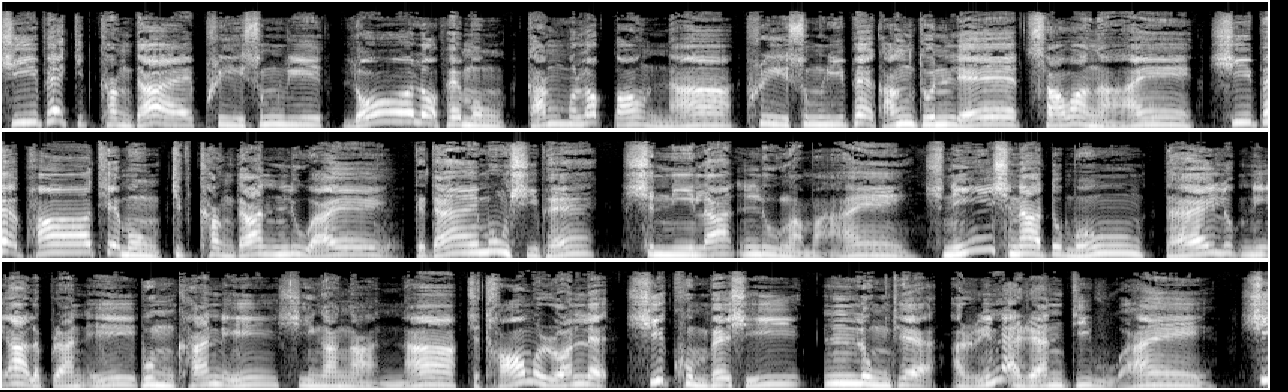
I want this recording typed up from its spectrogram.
ชีเพกิดขังได้พรีสุมรีโลโลเพมงกังมลอกกองนาพรีสุมรีเพกังตุนเล็ดสาวงายชีเพพาเทมงกิดขังดานลู่ไอกระไดมุงชีเพชนีลาลูงามาไอชนีชนะตุมุงไดลุบนีอาลปรานเอบุมคันเอชีงางานนาจะท้อมร้อนและชีคุมเพชีลุงเทอรินอรันดีบุไอชี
